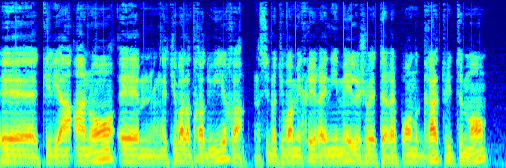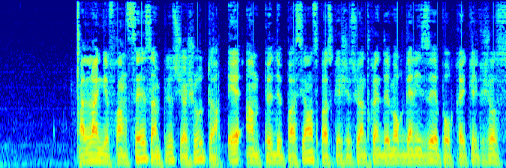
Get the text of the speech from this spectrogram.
euh, qu'il y a un nom et, tu vas la traduire. Sinon, tu vas m'écrire un email je vais te répondre gratuitement en langue française, en plus, j'ajoute, et un peu de patience parce que je suis en train de m'organiser pour créer quelque chose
